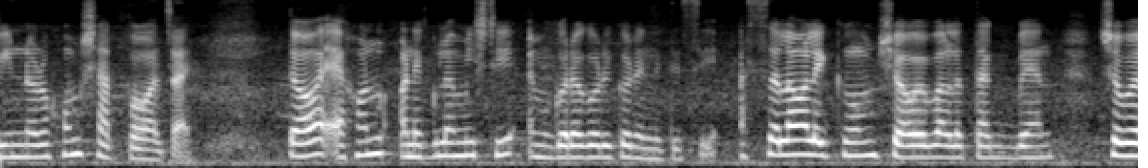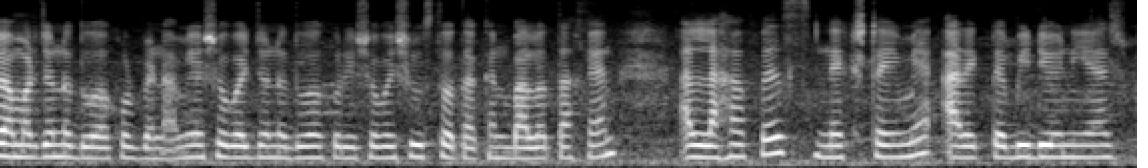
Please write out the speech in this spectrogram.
ভিন্ন রকম স্বাদ পাওয়া যায়। তো এখন অনেকগুলো মিষ্টি আমি গড়াগড়ি করে নিতেছি। আসসালামু আলাইকুম, সবাই ভালো থাকবেন। সবাই আমার জন্য দোয়া করবেন, আমিও সবার জন্য দোয়া করি, সবাই সুস্থ থাকেন, ভালো থাকেন। আল্লাহ হাফেজ নেক্সট টাইমে আরেকটা ভিডিও নিয়ে আসব।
